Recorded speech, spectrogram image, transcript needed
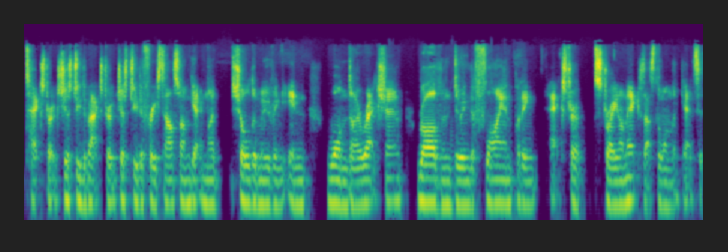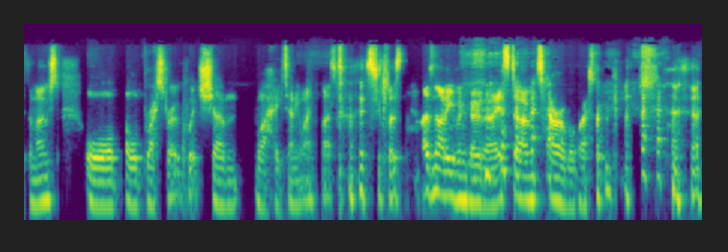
tech strokes, just do the backstroke, just do the freestyle. So I'm getting my shoulder moving in one direction rather than doing the fly and putting extra strain on it because that's the one that gets it the most, or or breaststroke, which um, well, I hate anyway. Let's, let's, let's not even go there. It's um, terrible breaststroke.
